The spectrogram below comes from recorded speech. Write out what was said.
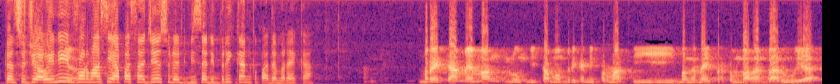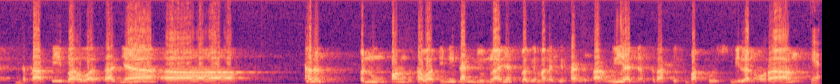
Dan sejauh ini ya. informasi apa saja yang sudah bisa diberikan kepada mereka? Mereka memang belum bisa memberikan informasi mengenai perkembangan baru ya, hmm. tetapi bahwasanya uh, penumpang pesawat ini kan jumlahnya sebagaimana kita ketahui ada 149 orang ya.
